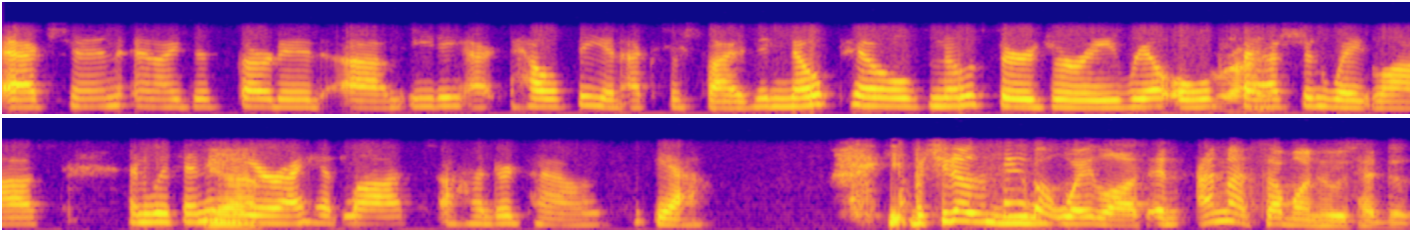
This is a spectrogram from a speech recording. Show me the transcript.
action and I just started um, eating healthy and exercising. No pills, no surgery, real old fashioned weight loss. And within a yeah. year, I had lost a 100 pounds. Yeah. But you know the thing Mm-hmm. about weight loss, and I'm not someone who's had to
